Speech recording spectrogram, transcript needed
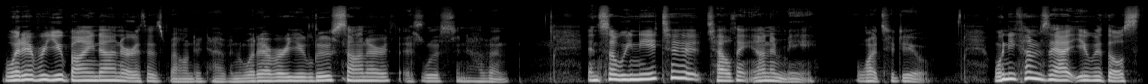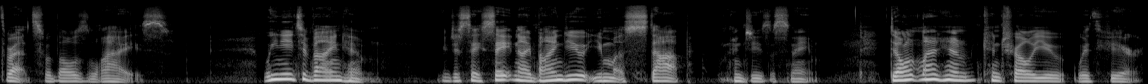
Whatever you bind on earth is bound in heaven. Whatever you loose on earth is loosed in heaven. And so we need to tell the enemy what to do. When he comes at you with those threats, with those lies, we need to bind him. You just say, Satan, I bind you. You must stop in Jesus' name. Don't let him control you with fear.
